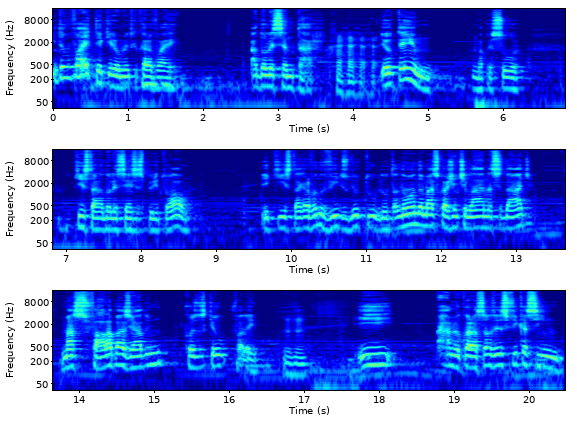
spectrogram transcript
Então vai ter aquele momento que o cara vai adolescentar. Eu tenho uma pessoa que está na adolescência espiritual e que está gravando vídeos no YouTube. Não, tá- não anda mais com a gente lá na cidade, mas fala baseado em coisas que eu falei. E ah, meu coração às vezes fica assim,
